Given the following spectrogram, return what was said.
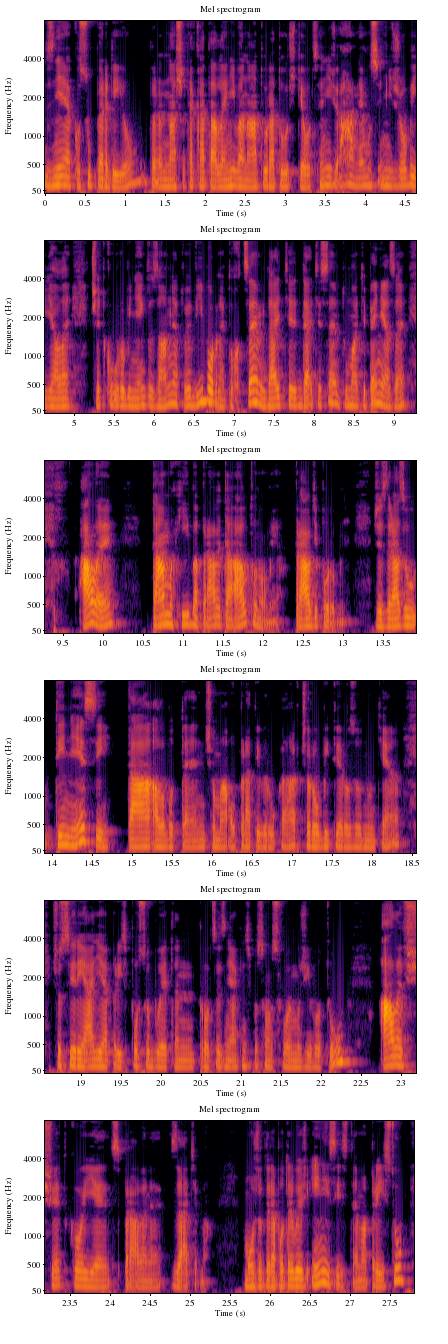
znie ako super deal, naša taká tá lenivá natúra to určite ocení, že aha, nemusím nič robiť, ale všetko urobí niekto za mňa, to je výborné, to chcem, dajte, dajte sem, tu máte peniaze, ale tam chýba práve tá autonómia, pravdepodobne. Že zrazu ty nie si tá alebo ten, čo má opraty v rukách, čo robí tie rozhodnutia, čo si riadia a prispôsobuje ten proces nejakým spôsobom svojmu životu, ale všetko je správené za teba. Možno teda potrebuješ iný systém a prístup,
